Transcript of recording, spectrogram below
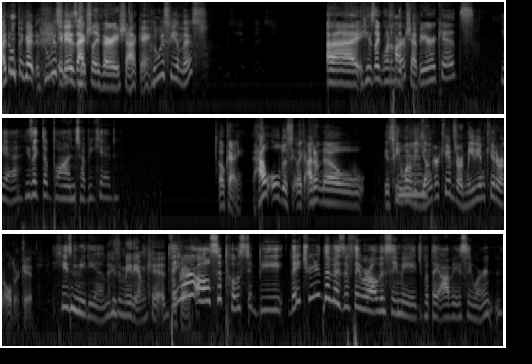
I don't think I. Who is It he? is actually very shocking. Who is he in this? Uh, he's like one Carp? of the chubbier kids. Yeah, he's like the blonde chubby kid. Okay. How old is he? Like, I don't know. Is he one of the Mm-hmm. younger kids or a medium kid or an older kid? He's medium. He's a medium kid. They Okay. were all supposed to be. They treated them as if they were all the same age, but they obviously weren't.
